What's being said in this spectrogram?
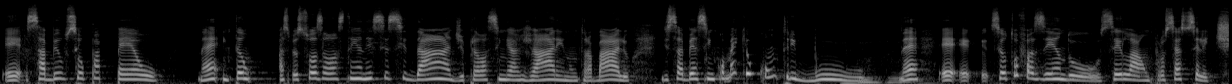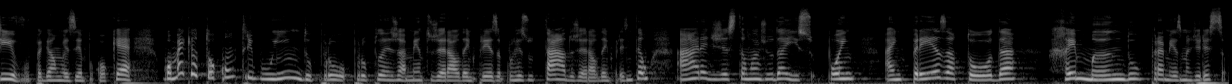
é, saber o seu papel. Né? Então, as pessoas elas têm a necessidade para elas se engajarem num trabalho de saber assim como é que eu contribuo, uhum. né? É, é, se eu estou fazendo, sei lá, um processo seletivo, pegar um exemplo qualquer, como é que eu estou contribuindo para o planejamento geral da empresa, para o resultado geral da empresa? Então, a área de gestão ajuda a isso, põe a empresa toda remando para a mesma direção.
